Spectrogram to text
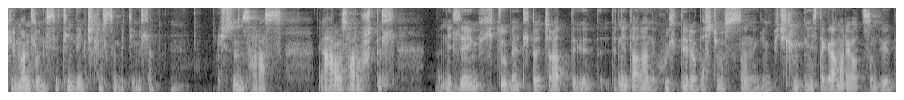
герман руу нисээ тэнд имчилүүлсэн байт юм лээ. 9 сараас нэг 10 сар хүртэл нэлээд хэцүү байдалд байжгаад тэгээд тэрний дараа нэг хөл дээрээ босч муссан нэг юм бичлэгүүд нь инстаграмаар явуулсан. Тэгээд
